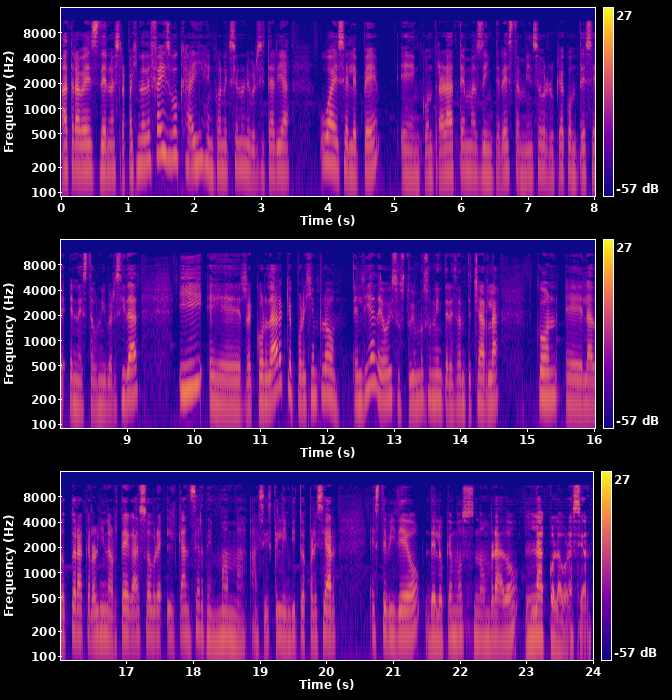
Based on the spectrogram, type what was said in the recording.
a través de nuestra página de Facebook, ahí en Conexión Universitaria UASLP. Encontrará temas de interés también sobre lo que acontece en esta universidad y eh, recordar que, por ejemplo, el día de hoy sostuvimos una interesante charla con eh, la doctora Carolina Ortega sobre el cáncer de mama. Así es que le invito a apreciar este video de lo que hemos nombrado la colaboración.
